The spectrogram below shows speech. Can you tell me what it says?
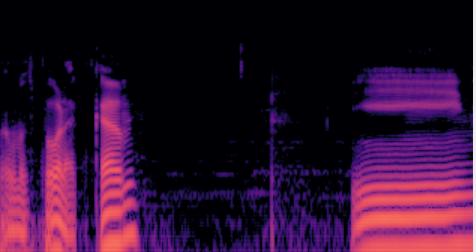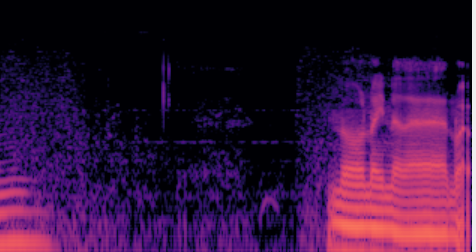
Vámonos por acá. Y... No, no hay nada nuevo.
